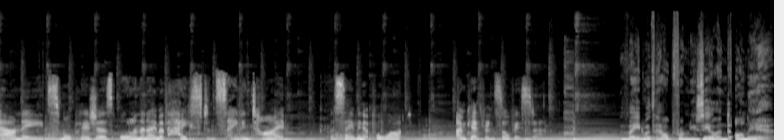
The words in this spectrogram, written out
our needs, small pleasures, all in the name of haste and saving time. But saving it for what? I'm Catherine Sylvester. Made with help from New Zealand On Air.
